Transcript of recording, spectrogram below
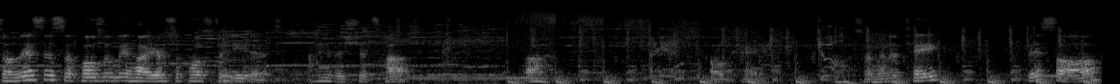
So this is supposedly how you're supposed to eat it. Ah, this shit's hot. Ah. Okay. So I'm gonna take this off.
